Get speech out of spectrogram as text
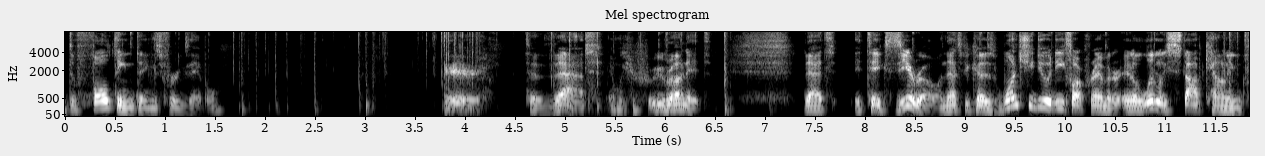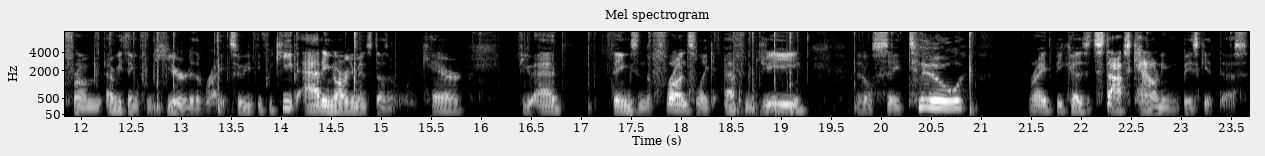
defaulting things, for example, er, to that, and we rerun it, that it takes zero. And that's because once you do a default parameter, it'll literally stop counting from everything from here to the right. So if we keep adding arguments, doesn't really care. If you add things in the front like F and G, it'll say two, right? Because it stops counting basically this.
